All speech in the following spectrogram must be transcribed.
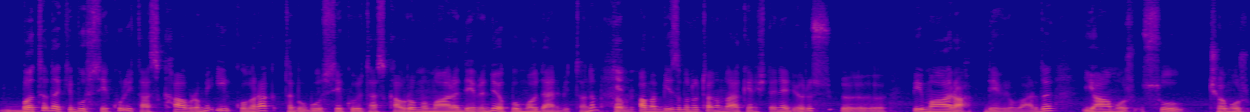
batıdaki bu Securitas kavramı ilk olarak tabi bu Securitas kavramı mağara devrinde yok. Bu modern bir tanım. Tabii. Ama biz bunu tanımlarken işte ne diyoruz? Ee, bir mağara devri vardı. Yağmur, su, çamur,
